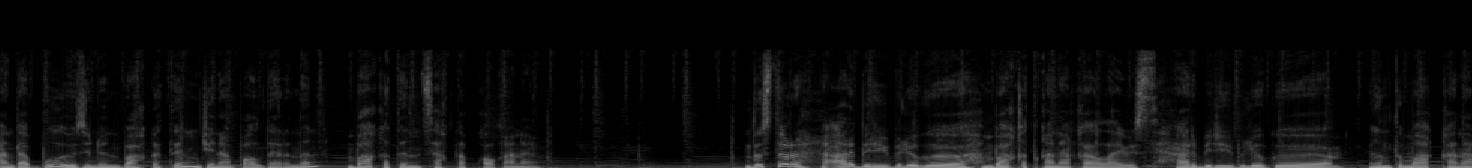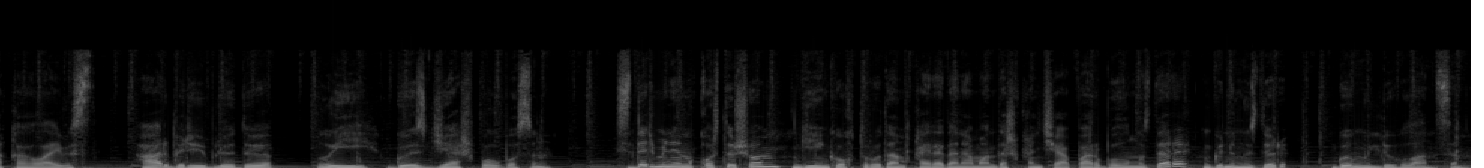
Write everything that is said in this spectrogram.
анда бул өзүнүн бакытын жана балдарынын бакытын сактап калганы. Достор ар бир үй бүлөгө бакыт гана каалайбыз. Ар бир үй бүлөгө ынтымак гана каалайбыз. Ар бир үй бүлөдө ый көз жаш болбосун. Сиздер менен коштошом кийинки уктуруудан кайрадан амандашканча бар болуңуздар күнүңүздөр көңүлдүү улансын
